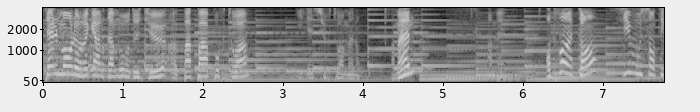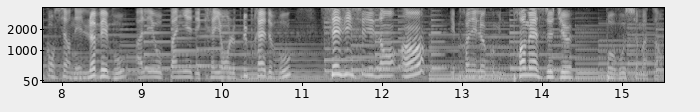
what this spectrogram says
Tellement le regard d'amour de Dieu, un papa pour toi, il est sur toi maintenant. Amen? Amen. On prend un temps, si vous vous sentez concerné, levez-vous, allez au panier des crayons le plus près de vous, saisissez-en un et prenez-le comme une promesse de Dieu pour vous ce matin.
